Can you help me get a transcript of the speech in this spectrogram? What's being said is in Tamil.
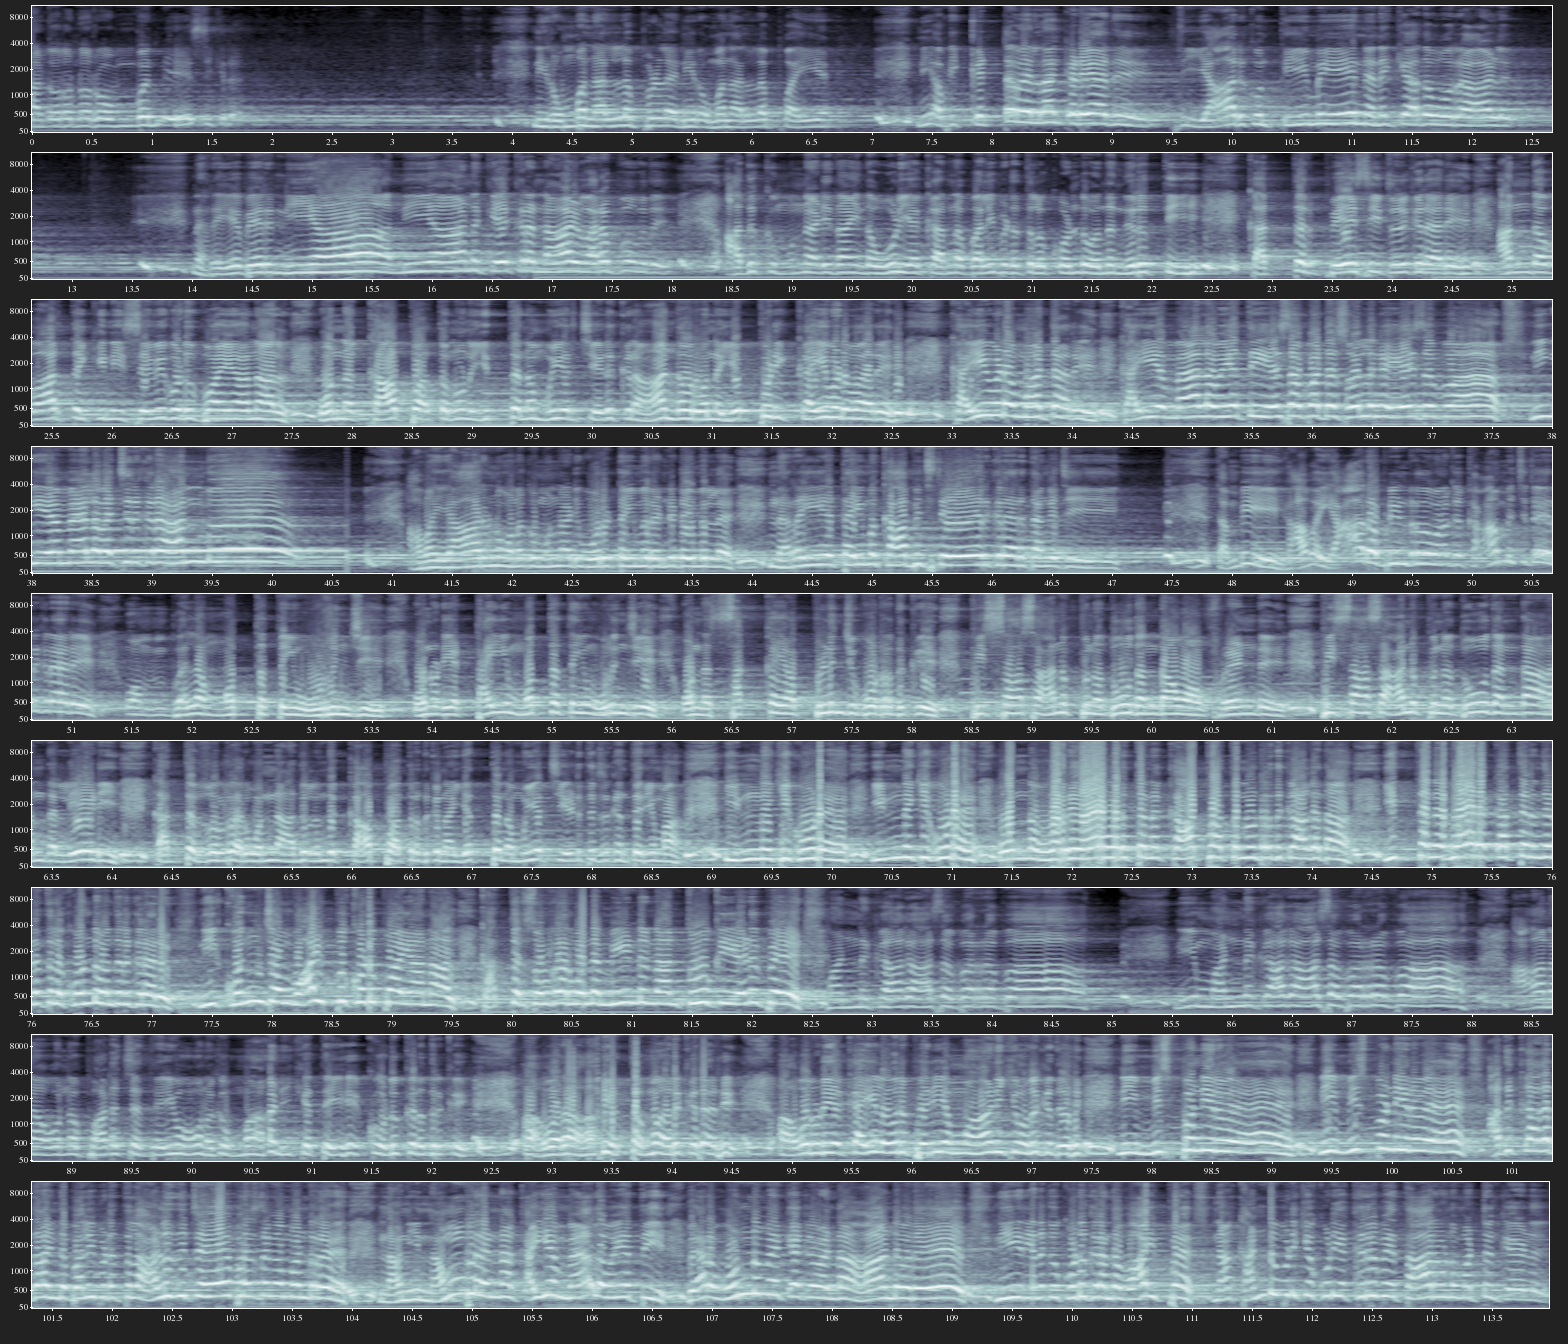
ஆண்டவர் உன்னை ரொம்ப நேசிக்கிற நீ ரொம்ப நல்ல பிள்ளை நீ ரொம்ப நல்ல பையன். நீ அப்படி கெட்டவெல்லாம் கிடையாது. நீ யாருக்கும் தீமையே நினைக்காத ஒரு ஆளு. நிறைய பேர் நீயா நீயான்னு கேட்குற நாள் வரப்போகுது. அதுக்கு முன்னாடி தான் இந்த ஊழியக்காரனை பலிபிடத்தில் கொண்டு வந்து நிறுத்தி கத்தர் பேசிட்டு இருக்கிறாரு. அந்த வார்த்தைக்கு நீ செவி கொடுப்பாயானால் உன்னை காப்பாற்றணும்னு இத்தனை முயற்சி எடுக்கிற ஆண்டவர் உன்னை எப்படி கைவிடுவாரு? கைவிட மாட்டாரு. கையை மேல உயர்த்தி ஏசப்பாட்ட சொல்லுங்க ஏசப்பா நீங்க என் மேல வச்சிருக்கிற அன்பு அவன் யாருன்னு உனக்கு முன்னாடி ஒரு டைம் ரெண்டு டைம் இல்லை. நிறைய டைம் காமிச்சிட்டே இருக்கிறாரு தங்கச்சி. தம்பி அவ யார் அப்படின்றத உனக்கு காமிச்சுட்டே இருக்கிறாரு. உன் பலம் மொத்தத்தையும் உறிஞ்சு உன்னுடைய டைம் மொத்தத்தையும் உறிஞ்சு உன்னை சக்கையா பிழிஞ்சு போடுறதுக்கு பிசாச அனுப்புன தூதன் தான் உன் ஃப்ரெண்டு பிசாச அனுப்புன தூதன் தான் அந்த லேடி கத்தர் சொல்றாரு உன்னை அதுல இருந்து காப்பாத்துறதுக்கு நான் எத்தனை முயற்சி எடுத்துட்டு இருக்கேன் தெரியுமா? இன்னைக்கு கூட இன்னைக்கு கூட உன்னை ஒரே ஒருத்தனை காப்பாத்தணுன்றதுக்காக தான் இத்தனை பேரை கத்தர் இந்த இடத்துல கொண்டு வந்திருக்கிறாரு. நீ கொஞ்சம் வாய்ப்பு கொடுப்பாயானால் கத்தர் சொல்றார் உன்னை மீண்டும் நான் தூக்கி எடுப்பேன். மண்ணுக்காக ஆசைப்படுறப்பா. நீ மண்ணுக்காக ஆசைப்படுறப்பா. ஆனா உன்னை படைச்ச தெய்வம் உனக்கு மாணிக்கத்தையே கொடுக்கறதுக்கு அவர் ஆயத்தமா இருக்கிறாரு. அவருடைய கையில ஒரு பெரிய மாணிக்கம் இருக்குது. நீ மிஸ் பண்ணிருவ. நீ மிஸ் பண்ணிருவ. அதுக்காக தான் இந்த பலிபீடத்துல அழுதுட்டே பிரசங்கம் பண்ற. நான் நீ நம்புறேன்னா கையை மேல உயர்த்தி வேற ஒண்ணுமே கேட்க வேண்டாம். ஆண்டவரே நீர் எனக்கு கொடுக்கிற அந்த வாய்ப்பை நான் கண்டுபிடிக்கக்கூடிய கிருபை தாருன்னு மட்டும் கேளு.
